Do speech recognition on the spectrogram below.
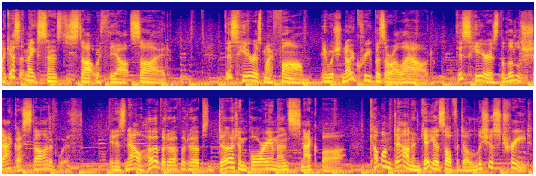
I guess it makes sense to start with the outside. This here is my farm, in which no creepers are allowed. This here is the little shack I started with. It is now Herbert Erpaderp's Dirt Emporium and Snack Bar. Come on down and get yourself a delicious treat.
